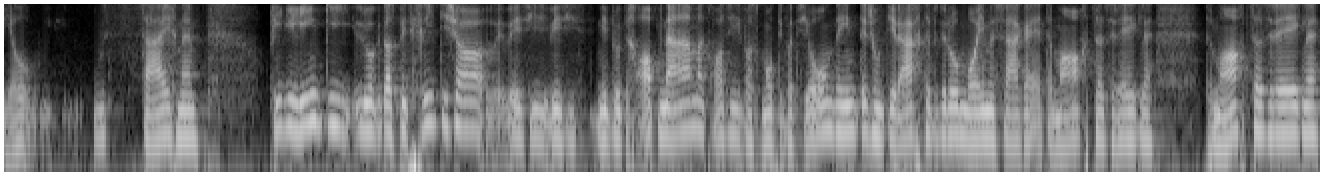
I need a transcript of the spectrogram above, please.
ja, auszuzeichnen. Viele Linke schauen das ein bisschen kritisch an, weil sie, weil sie es nicht wirklich abnehmen, quasi, was die Motivation dahinter ist. Und die Rechten wiederum, die immer sagen, der Markt soll es regeln, der Markt es regeln.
